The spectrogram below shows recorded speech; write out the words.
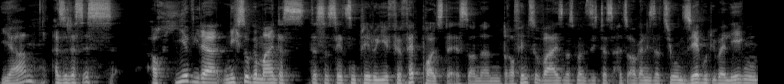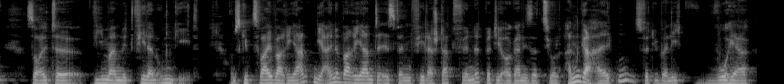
Ja, also das ist auch hier wieder nicht so gemeint, dass, dass das jetzt ein Plädoyer für Fettpolster ist, sondern darauf hinzuweisen, dass man sich das als Organisation sehr gut überlegen sollte, wie man mit Fehlern umgeht. Und es gibt zwei Varianten. Die eine Variante ist, wenn ein Fehler stattfindet, wird die Organisation angehalten. Es wird überlegt, woher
